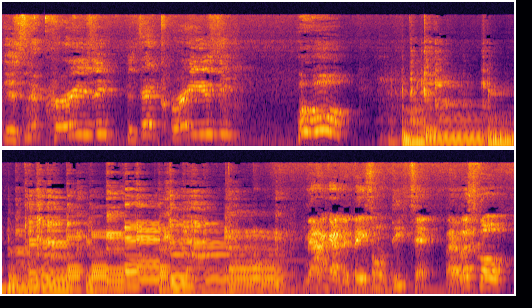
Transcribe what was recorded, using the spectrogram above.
Is that crazy? Is that crazy? Oh! Now I got the bass on detent. Now let's go.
